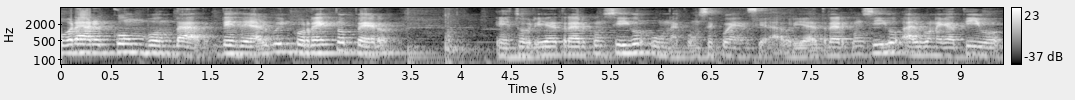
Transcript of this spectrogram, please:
obrar con bondad desde algo incorrecto, pero esto habría de traer consigo una consecuencia, habría de traer consigo algo negativo.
